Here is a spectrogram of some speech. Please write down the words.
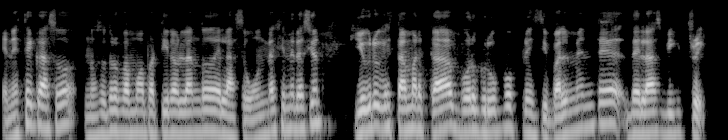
En este caso, nosotros vamos a partir hablando de la segunda generación, que yo creo que está marcada por grupos principalmente de las Big Three,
